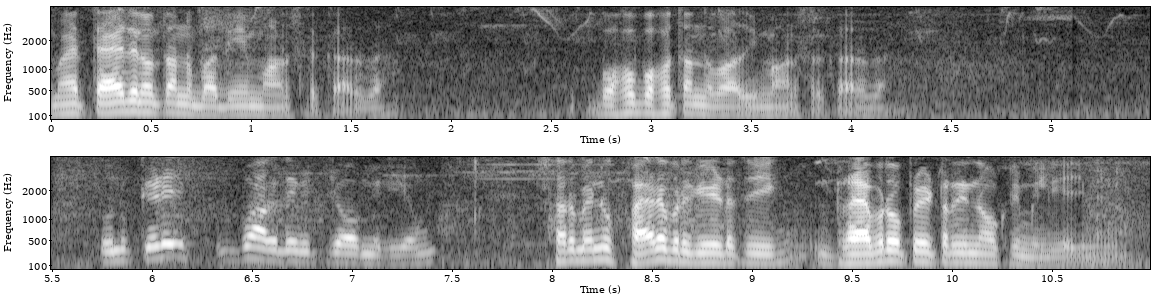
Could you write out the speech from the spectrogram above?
ਮੈਂ ਤਹਿ ਦਿਲੋਂ ਧੰਨਵਾਦੀ ਹਾਂ ਮਾਨ ਸਰਕਾਰ ਦਾ। ਬਹੁਤ ਬਹੁਤ ਧੰਨਵਾਦੀ ਮਾਨ ਸਰਕਾਰ ਦਾ। ਤੁਹਾਨੂੰ ਕਿਹੜੇ ਵਿਭਾਗ ਦੇ ਵਿੱਚ ਜੌਬ ਮਿਲੀ ਆ ਹੁਣ? ਸਰ ਮੈਨੂੰ ਫਾਇਰ ਬ੍ਰਿਗੇਡ 'ਚ ਜੀ ਡਰਾਈਵਰ ਆਪਰੇਟਰ ਦੀ ਨੌਕਰੀ ਮਿਲੀ ਹੈ ਜੀ ਮੈਨੂੰ।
